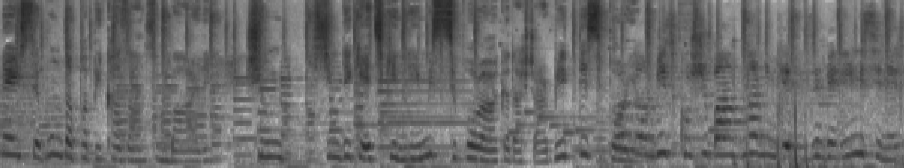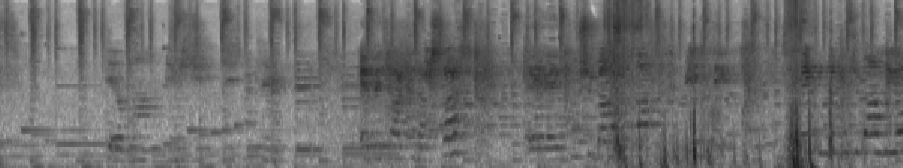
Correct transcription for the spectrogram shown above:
Neyse bunu da Papi kazansın bari. Şimdi şimdiki etkinliğimiz spor arkadaşlar. Birlikte spor yapalım. Biz koşu bandına bineceğiz. İzin verir misiniz? Evet arkadaşlar. Eee koşu bandına bindik. Burada koşu bandı yoksa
